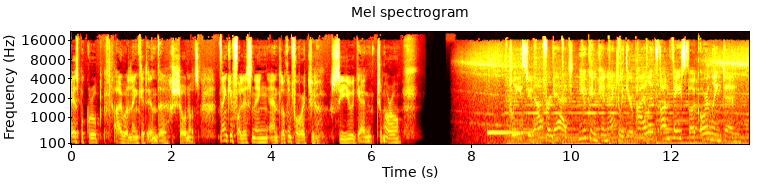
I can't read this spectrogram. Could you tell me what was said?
Facebook group. I will link it in the show notes. Thank you for listening and looking forward to see you again tomorrow. Please do not forget, you can connect with your pilots on Facebook or LinkedIn.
